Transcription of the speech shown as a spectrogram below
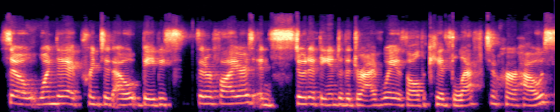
So one day I printed out babysitter flyers and stood at the end of the driveway as all the kids left her house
